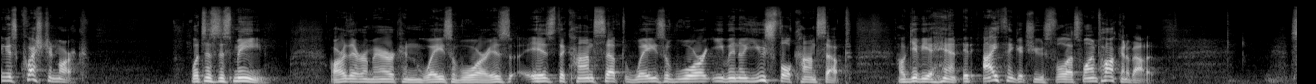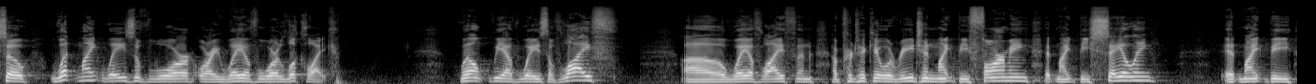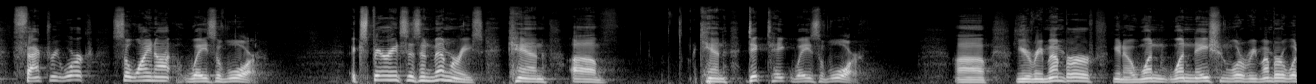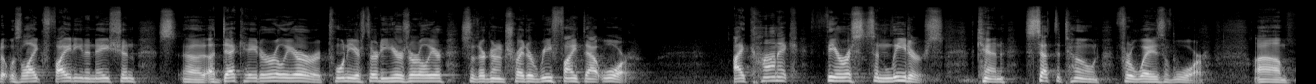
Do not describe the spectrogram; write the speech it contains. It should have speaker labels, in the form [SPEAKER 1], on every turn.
[SPEAKER 1] is question mark. What does this mean? Are there American ways of war? Is, is the concept ways of war even a useful concept? I'll give you a hint. It, I think it's useful, that's why I'm talking about it. So, what might ways of war or a way of war look like? Well, we have ways of life. Uh, a way of life in a particular region might be farming, it might be sailing, it might be factory work. So, why not ways of war? Experiences and memories can, um, can dictate ways of war. Uh, you remember, you know, one, one nation will remember what it was like fighting a nation uh, a decade earlier or 20 or 30 years earlier, so they're going to try to refight that war. Iconic theorists and leaders can set the tone for ways of war. Um,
